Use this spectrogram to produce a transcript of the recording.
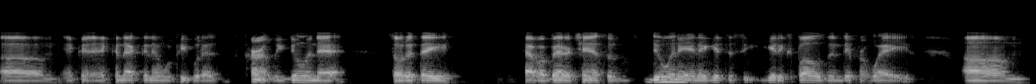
um, and, and connecting them with people that's currently doing that, so that they have a better chance of doing it and they get to see, get exposed in different ways. Um,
